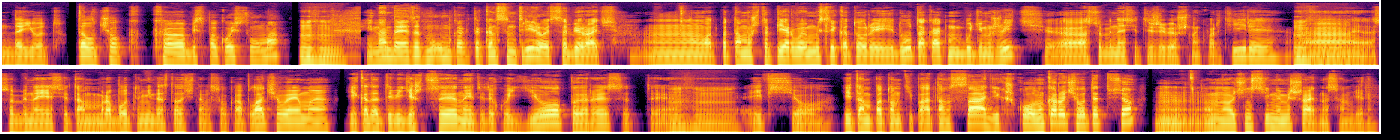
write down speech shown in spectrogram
дает толчок к беспокойству ума. Мгм. И надо этот ум как-то концентрировать, собирать. Вот, потому что первые мысли, которые идут, а как мы будем жить, э, особенно если ты живешь на квартире, а, особенно если там работа недостаточно высокооплачиваемая, и когда ты видишь цены, и ты такой, ёп, РС, это... Мгм. И все. И там потом, типа, а там садик, школа. Ну, короче, вот это все очень сильно мешает, на самом деле.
